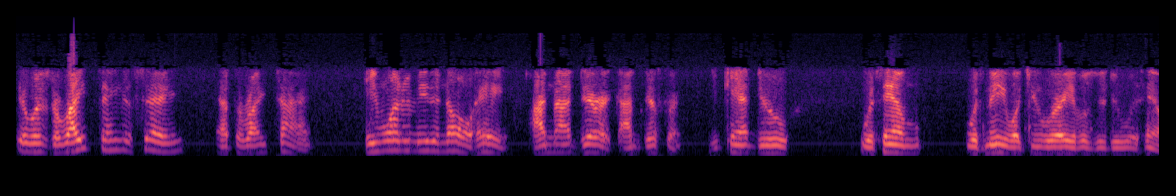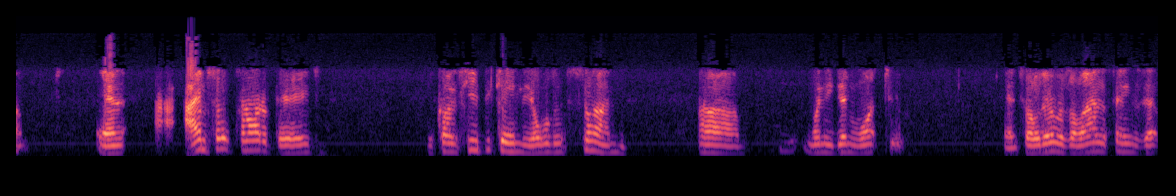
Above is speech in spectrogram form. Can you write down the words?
it was the right thing to say at the right time. He wanted me to know, hey, I'm not Derek. I'm different. You can't do with him, with me, what you were able to do with him. And I'm so proud of Paige because he became the oldest son uh, when he didn't want to. And so there was a lot of things that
